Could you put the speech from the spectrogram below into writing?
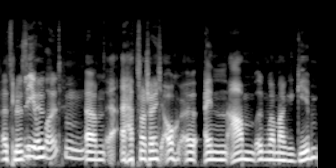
Als Lösegeld. Leopold. Hm. Ähm, er, hat es wahrscheinlich auch äh, einen Arm irgendwann mal gegeben,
